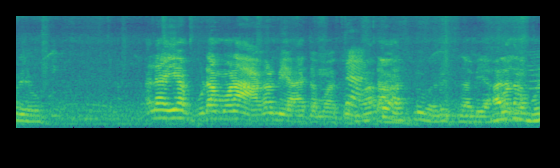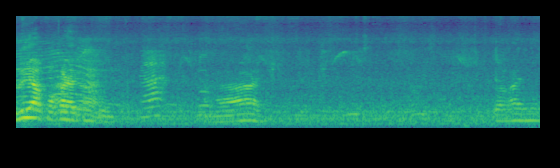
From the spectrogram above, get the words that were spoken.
બેહો અલા અહીંયા બુડા મોણા આગળ બે આ તમારે તો. ના બે હાલ તમે ભૂલી આ પકડે તું. હા નું.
